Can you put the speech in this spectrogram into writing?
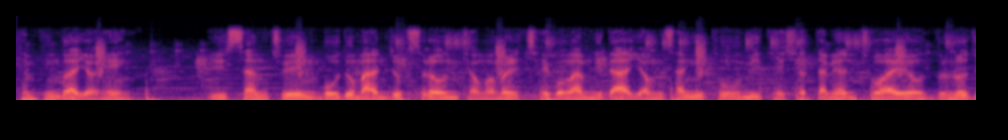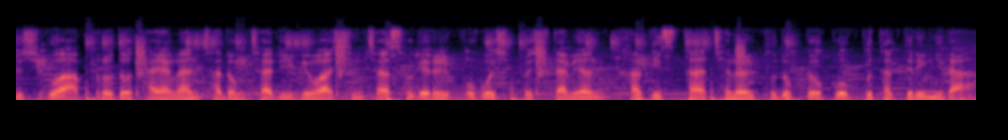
캠핑과 여행, 일상 주행 모두 만족스러운 경험을 제공합니다. 영상이 도움이 되셨다면 좋아요 눌러주시고 앞으로도 다양한 자동차 리뷰와 신차 소개를 보고 싶으시다면 카비스타 채널 구독도 꼭 부탁드립니다.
